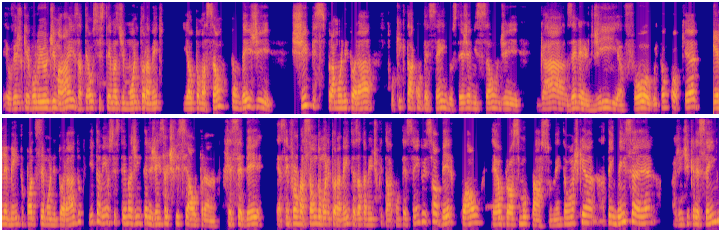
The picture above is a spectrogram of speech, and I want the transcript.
eu vejo que evoluiu demais até os sistemas de monitoramento e automação. Então, desde chips para monitorar o que está acontecendo, seja emissão de gás, energia, fogo, então qualquer elemento pode ser monitorado e também os sistemas de inteligência artificial para receber essa informação do monitoramento, exatamente o que está acontecendo e saber qual é o próximo passo. Né? Então, acho que a, a, tendência é a gente crescendo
